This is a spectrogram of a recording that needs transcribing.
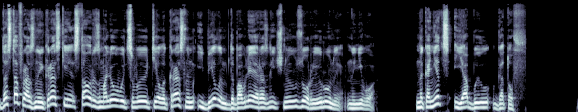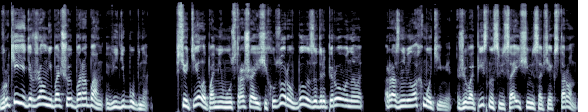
Достав разные краски, стал размалевывать свое тело красным и белым, добавляя различные узоры и руны на него. Наконец, я был готов. В руке я держал небольшой барабан в виде бубна. Все тело, помимо устрашающих узоров, было задрапировано разными лохмотьями, живописно свисающими со всех сторон.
